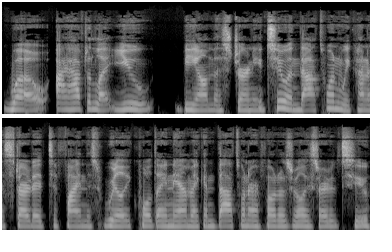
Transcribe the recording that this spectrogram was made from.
whoa, I have to let you be on this journey too. And that's when we kind of started to find this really cool dynamic. And that's when our photos really started to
